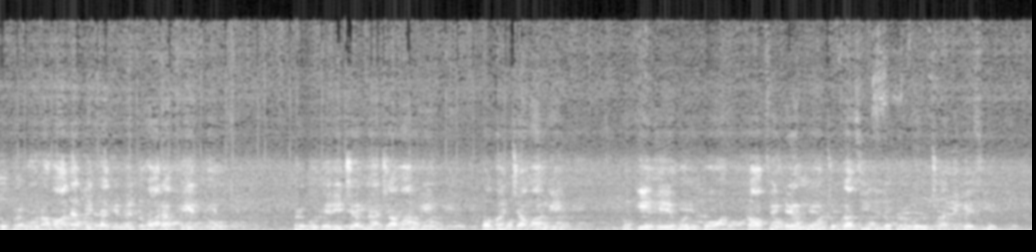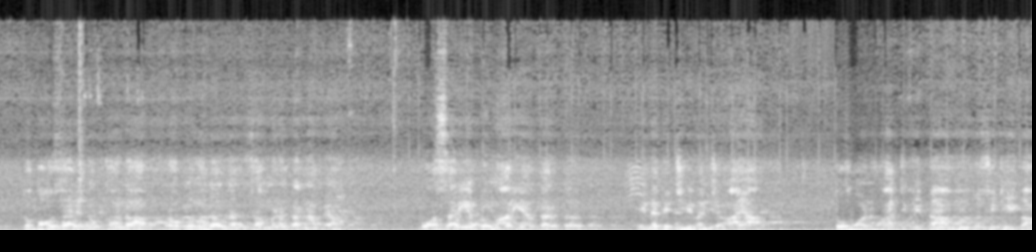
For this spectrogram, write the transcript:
ਤੋ ਪ੍ਰਭੂ ਨੇ ਵਾਅਦਾ ਕੀਤਾ ਕਿ ਮੈਂ ਦੁਬਾਰਾ ਫੇਰ ਤੋਂ ਪ੍ਰਭੂ ਤੇਰੇ ਚਰਨਾਂ ਜਾਵਾਂਗੇ ਭਵਨ ਜਾਵਾਂਗੇ ਕਿਉਂਕਿ ਇਹ ਹੁਣ ਬਹੁਤ ਕਾਫੀ ਟਾਈਮ ਹੋ ਚੁੱਕਾ ਸੀ ਜਦੋਂ ਪ੍ਰਭੂ ਨੂੰ ਛੱਡ ਗਏ ਸੀ। ਤੋ ਬਹੁਤ ਸਾਰੇ ਦੁੱਖਾਂ ਦਾ ਪ੍ਰੋਬਲਮਾਂ ਦਾ ਉਹਨਾਂ ਨੂੰ ਸਾਹਮਣਾ ਕਰਨਾ ਪਿਆ। ਬਹੁਤ ਸਾਰੀਆਂ ਬਿਮਾਰੀਆਂ ਦਰਦ ਇਹਨਾਂ ਦੇ ਜੀਵਨ 'ਚ ਆਇਆ ਤਾਂ ਹੁਣ ਅੱਜ ਕਿਦਾਂ ਹੁਣ ਤੁਸੀਂ ਠੀਕ ਆ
